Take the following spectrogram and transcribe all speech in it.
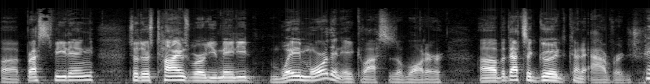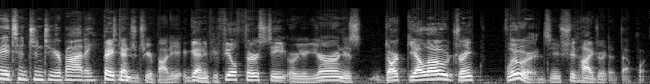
uh, breastfeeding. So there's times where you may need way more than eight glasses of water. Uh, but that's a good kind of average. Pay attention to your body. Pay attention to your body. Again, if you feel thirsty or your urine is dark yellow, drink fluids. You should hydrate at that point.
